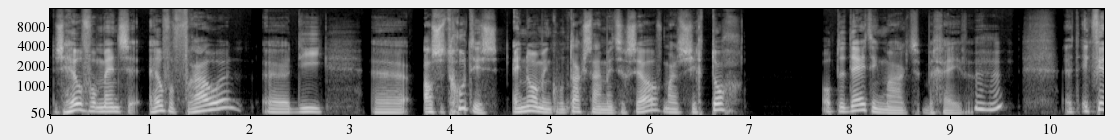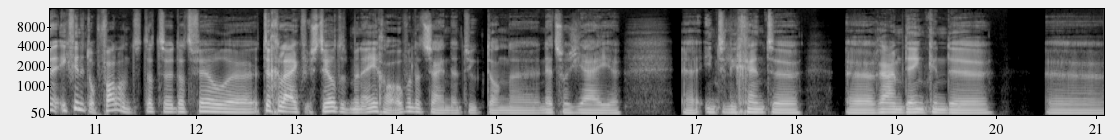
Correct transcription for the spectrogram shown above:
Dus heel veel mensen, heel veel vrouwen die, als het goed is, enorm in contact staan met zichzelf, maar zich toch op de datingmarkt begeven. Mhm. Het, ik, vind, ik vind het opvallend dat, eh, dat veel. eh, tegelijk streelt het mijn ego over. Want dat zijn natuurlijk dan, eh, net zoals jij, intelligente, eh, ruimdenkende, eh,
